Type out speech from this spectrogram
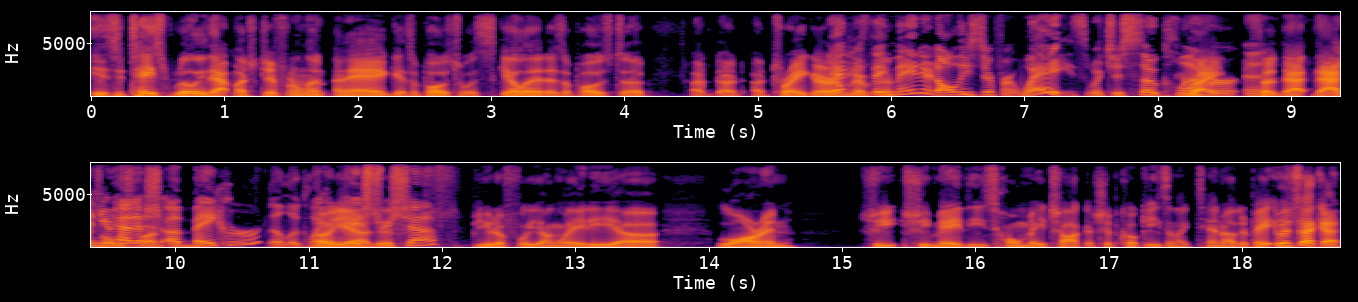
is it taste really that much different than an egg as opposed to a skillet, as opposed to a, a, a Traeger? Yeah, because they made it all these different ways, which is so clever. Right. So And, that- that's and you had a, a baker that looked like oh a yeah, pastry chef. beautiful young lady, uh, Lauren. She she made these homemade chocolate chip cookies and like ten other. Pa- it was like a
